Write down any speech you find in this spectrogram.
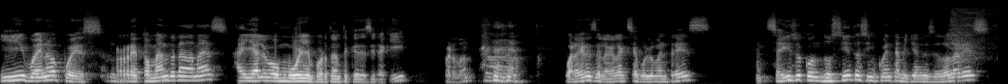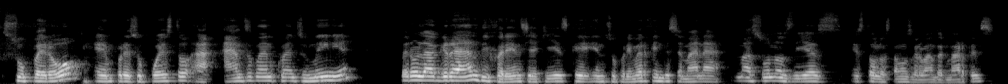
Y bueno, pues retomando nada más, hay algo muy importante que decir aquí, perdón. No, no. Guardianes de la Galaxia Volumen 3 se hizo con 250 millones de dólares, superó en presupuesto a Ant-Man Quantumania, pero la gran diferencia aquí es que en su primer fin de semana, más unos días, esto lo estamos grabando el martes,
